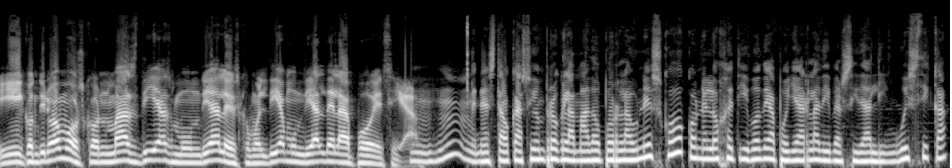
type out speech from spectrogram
Y continuamos con más días mundiales, como el Día Mundial de la Poesía. En esta ocasión proclamado por la UNESCO con el objetivo de apoyar la diversidad lingüística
